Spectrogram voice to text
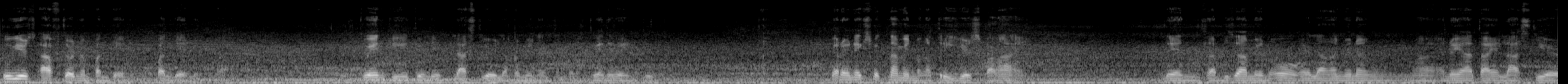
two years after ng pandemic. Pandemic pa. 20, 20, last year lang kami pala, 2022. Pero in-expect namin mga 3 years pa nga eh. Then sabi sa amin, oh, kailangan nyo ng uh, ano yata yung last year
